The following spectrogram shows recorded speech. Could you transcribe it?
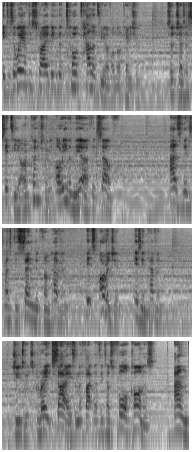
It is a way of describing the totality of a location, such as a city or a country or even the earth itself. As this has descended from heaven, its origin is in heaven due to its great size and the fact that it has four corners and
